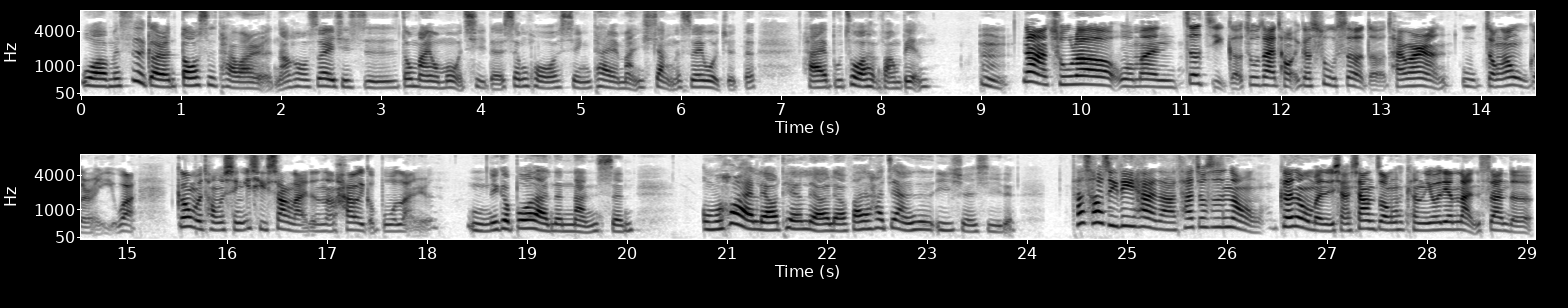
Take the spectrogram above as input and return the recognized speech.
我们四个人都是台湾人，然后所以其实都蛮有默契的，生活形态也蛮像的，所以我觉得还不错，很方便。嗯，那除了我们这几个住在同一个宿舍的台湾人五，总共五个人以外，跟我们同行一起上来的呢，还有一个波兰人，嗯，一个波兰的男生。我们后来聊天聊一聊，发现他竟然是医学系的，他超级厉害的，他就是那种跟我们想象中可能有点懒散的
